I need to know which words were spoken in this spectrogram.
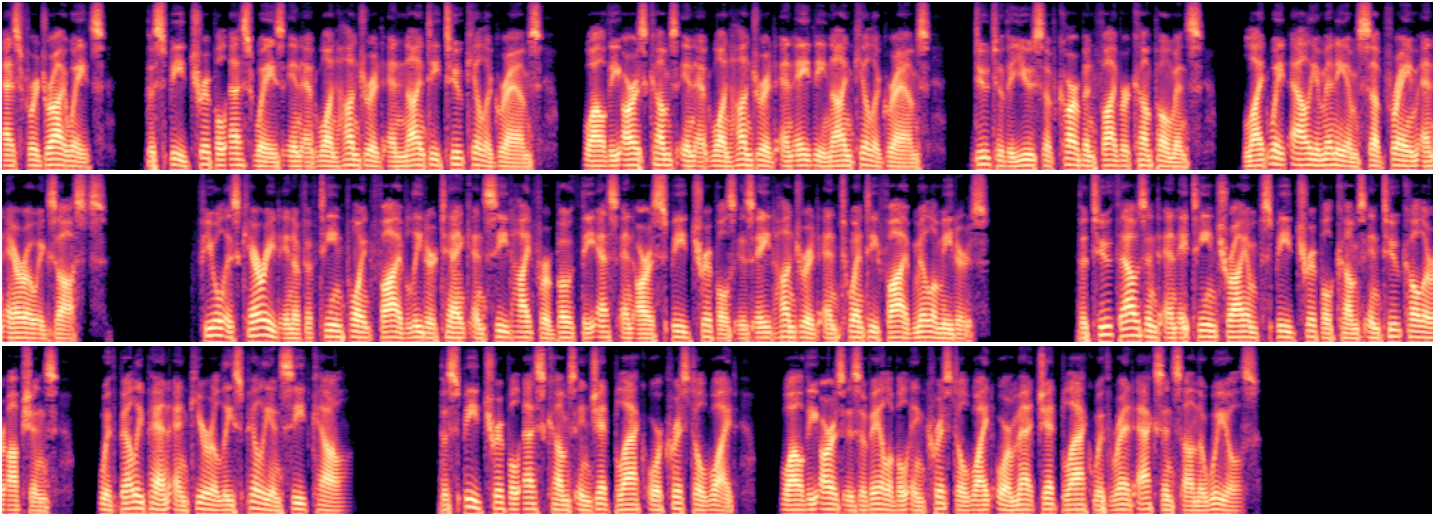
As for dry weights, the Speed Triple S weighs in at 192 kilograms, while the Rs comes in at 189 kilograms, due to the use of carbon fiber components, lightweight aluminium subframe and Arrow exhausts. Fuel is carried in a 15.5 liter tank and seat height for both the S and R speed triples is 825 mm. The 2018 Triumph Speed Triple comes in two color options, with bellypan and Kir-Elise pillion seat cowl. The Speed Triple S comes in jet black or crystal white, while the Rs is available in crystal white or matte jet black with red accents on the wheels.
